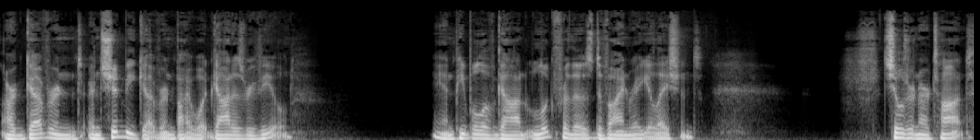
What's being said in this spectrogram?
are governed and should be governed by what God has revealed. And people of God look for those divine regulations. Children are taught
